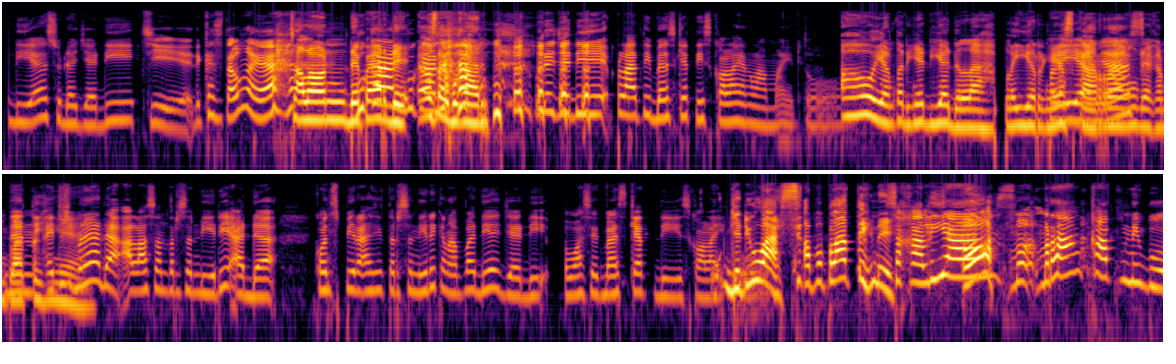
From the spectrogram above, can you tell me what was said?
dia sudah jadi Ci, dikasih tahu nggak ya? Calon DPRD. bukan. Oh, saya bukan. udah jadi pelatih basket di sekolah yang lama itu. Oh, yang tadinya dia adalah playernya, Playernya, sekarang dia akan dan itu sebenarnya ada alasan tersendiri, ada konspirasi tersendiri kenapa dia jadi wasit basket di sekolah itu. Jadi wasit apa pelatih nih? sekalian Oh. me- merangkap nih bu.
